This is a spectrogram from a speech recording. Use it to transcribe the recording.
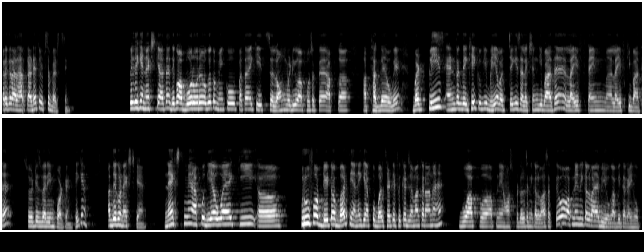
पर अगर आधार कार्ड है तो इट्स अ बेस्ट थिंग फिर देखिए नेक्स्ट क्या आता है? देखो, आप बोर हो रहे होगे तो मेरे को पता है कि इट्स लॉन्ग वीडियो आप हो सकता है आपका, आप थक गए होगे। बट प्लीज़ एंड तक देखिए, क्योंकि भैया बच्चे की सिलेक्शन की बात है लाइफ टाइम लाइफ की बात है so it is very important ठीक है? अब देखो नेक्स्ट क्या है? नेक्स्ट में आपको दिया हुआ है कि proof of date of birth यानी कि आपको बर्थ सर्टिफिकेट जमा कराना है, वो आप अपने हॉस्पिटल से निकलवा सकते हो, आपने निकलवाया भी होगा अभी तक आई होप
